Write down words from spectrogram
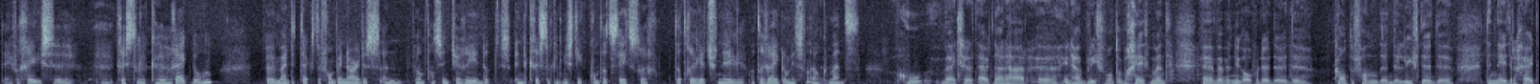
evangelische uh, christelijke rijkdom. Uh, maar de teksten van Bernardus en de film van Centurië, en dat is in de christelijke mystiek komt dat steeds terug dat relationele, wat de rijkdom is van elke mens. Hoe wijdt ze het uit naar haar, uh, in haar brieven? Want op een gegeven moment, uh, we hebben het nu over de, de, de kanten van de, de liefde, de, de nederigheid.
